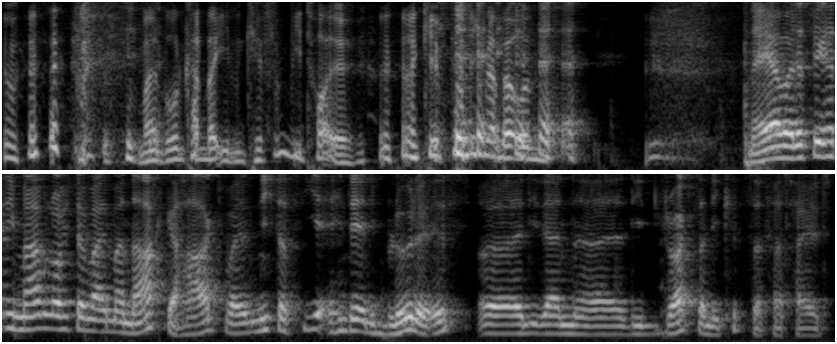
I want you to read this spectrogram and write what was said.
mein Sohn kann bei ihnen kiffen, wie toll. dann kifft er nicht mehr bei uns. Naja, aber deswegen hat die Mom, glaube ich, da mal immer nachgehakt, weil nicht, dass sie hinterher die Blöde ist, äh, die dann äh, die Drugs an die Kids da verteilt.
